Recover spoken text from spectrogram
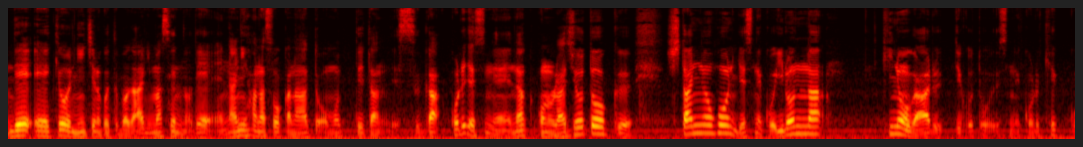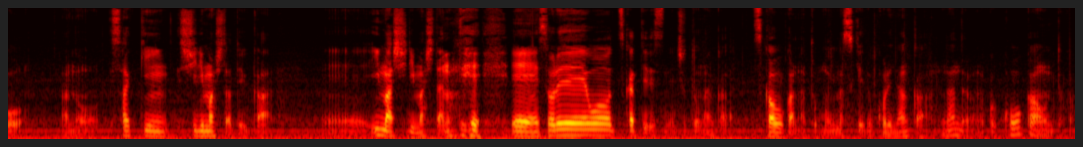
で、えー、今日ニーチェの言葉がありませんので、何話そうかなと思ってたんですが、これですね、なんかこのラジオトーク、下の方にですね、こういろんな機能があるっていうことをですね、これ結構、あの、最近知りましたというか、えー、今知りましたので えー、それを使ってですね、ちょっとなんか使おうかなと思いますけど、これなんか、なんだろうな、これ効果音とか、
